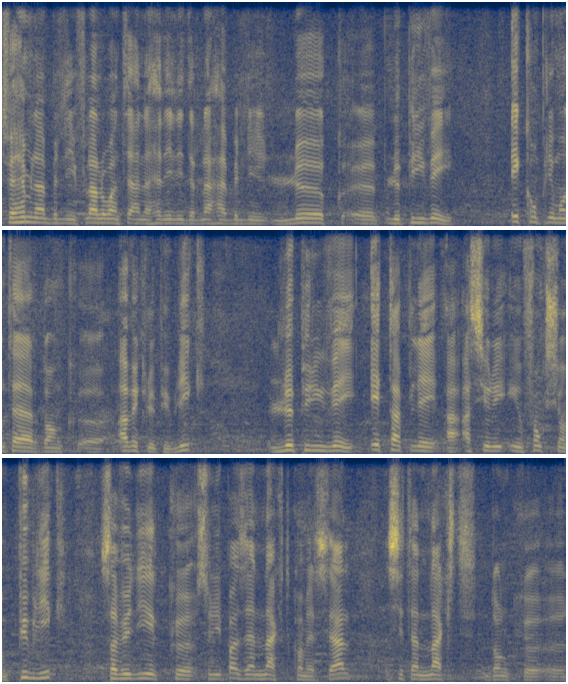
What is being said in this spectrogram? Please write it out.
تفهمنا باللي في لا لوا نتاعنا هذه اللي درناها باللي لو لو بريفي est complémentaire donc euh, avec le public. Le privé est appelé à assurer une fonction publique. Ça veut dire que ce n'est pas un acte commercial, c'est un acte donc euh,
